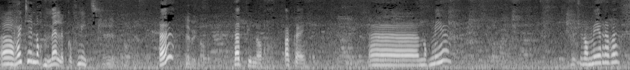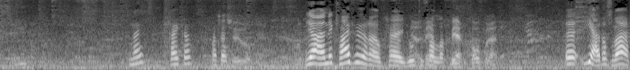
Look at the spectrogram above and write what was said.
Uh, had jij nog melk of niet? Die heb ik nog. Huh? Heb ik nog. Heb je nog? Oké. Okay. Uh, nog meer? Moet je nog meer hebben? Nee? Kijken? Okay. 6 euro. Ja, en ik 5 euro. Hey, hoe ja, toevallig. Weer, weer goedkoper uit. Uh, ja, dat is waar.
